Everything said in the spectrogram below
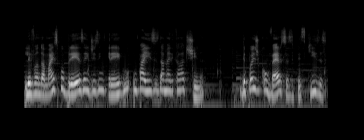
levando a mais pobreza e desemprego em países da América Latina. Depois de conversas e pesquisas,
